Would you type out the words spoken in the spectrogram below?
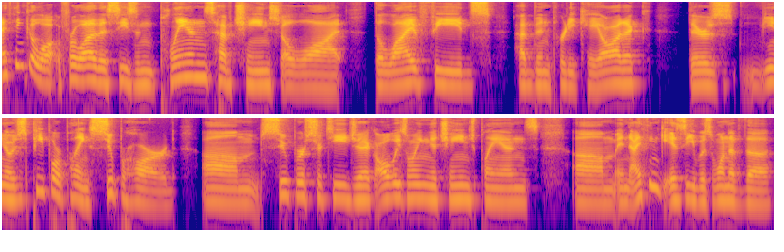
I think a lot for a lot of this season, plans have changed a lot. The live feeds have been pretty chaotic. There's, you know, just people are playing super hard, um, super strategic, always wanting to change plans. Um, and I think Izzy was one of the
